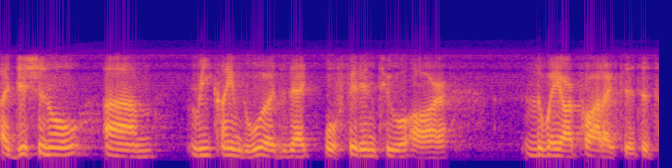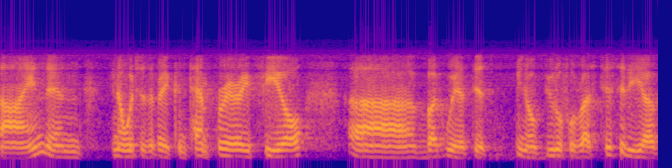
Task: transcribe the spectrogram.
additional um, reclaimed wood that will fit into our the way our product is designed and you know, which is a very contemporary feel, uh, but with this, you know, beautiful rusticity of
